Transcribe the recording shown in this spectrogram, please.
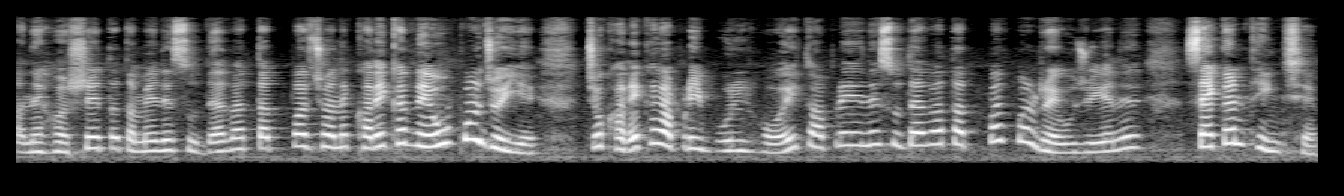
અને હશે તો તમે એને સુધારવા તત્પર છો. અને ખરેખર રહેવું પણ જોઈએ. જો ખરેખર આપણી ભૂલ હોય તો આપણે એને સુધારવા તત્પર પણ રહેવું જોઈએ. અને સેકન્ડ થિંગ છે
